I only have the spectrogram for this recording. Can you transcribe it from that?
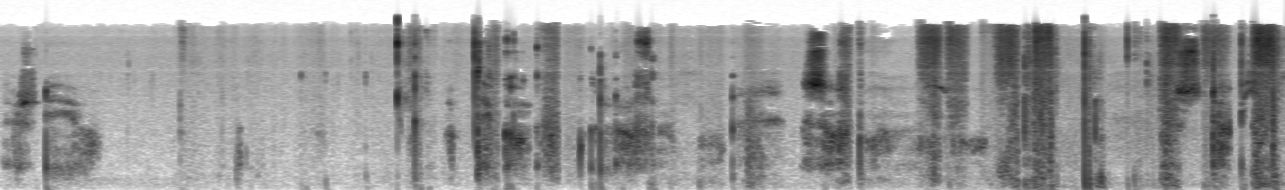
Verstehe. Abdeckung abgelaufen. Software. Stabil.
